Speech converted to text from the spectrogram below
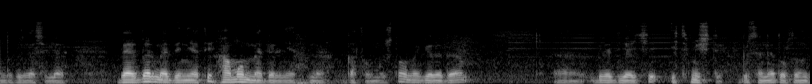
19-cu əsrlər bərbər mədəniyyəti hamam mədəniyyətinə qatılmışdı. Ona görə də ə, belə deyək ki itmişdi. Bu sənət ortadan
